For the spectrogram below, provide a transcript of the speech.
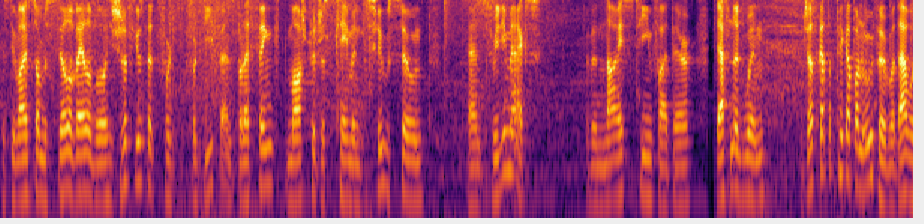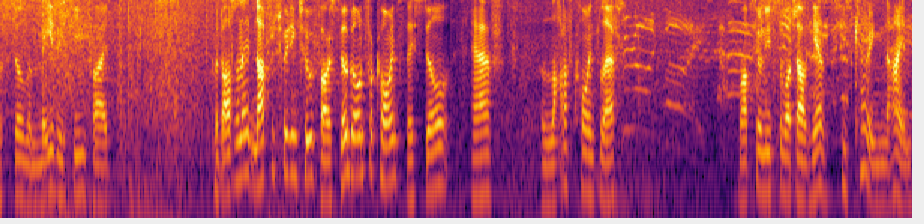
His Divine Storm is still available. He should have used that for, for defense, but I think Mosh Pit just came in too soon. And 3D Max with a nice team fight there. Definite win. Just got the pickup on Uther, but that was still an amazing team fight. But Alternate not retreating too far, still going for coins. They still have a lot of coins left. Mopsio needs to watch out. He has, he's carrying 9.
